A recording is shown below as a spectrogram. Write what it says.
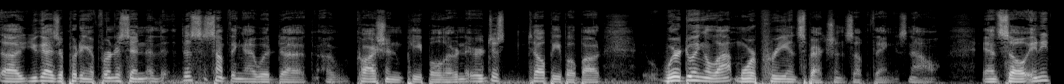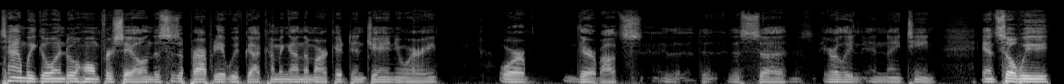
Uh, you guys are putting a furnace in. This is something I would uh, uh, caution people, or, or just tell people about. We're doing a lot more pre-inspections of things now, and so anytime we go into a home for sale, and this is a property that we've got coming on the market in January, or thereabouts, this uh, early in 19, and so we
